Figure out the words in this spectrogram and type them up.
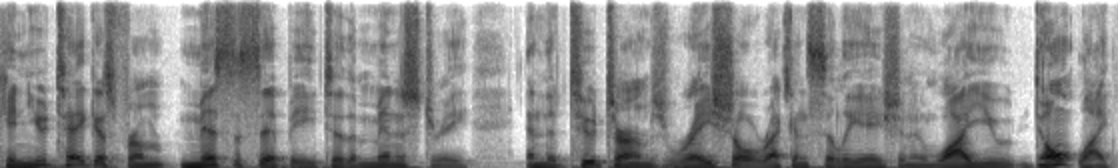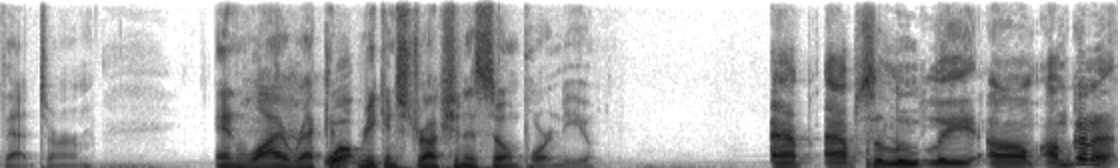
Can you take us from Mississippi to the ministry and the two terms racial reconciliation and why you don't like that term and why recon- well, reconstruction is so important to you? Ab- absolutely. Um, I'm gonna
